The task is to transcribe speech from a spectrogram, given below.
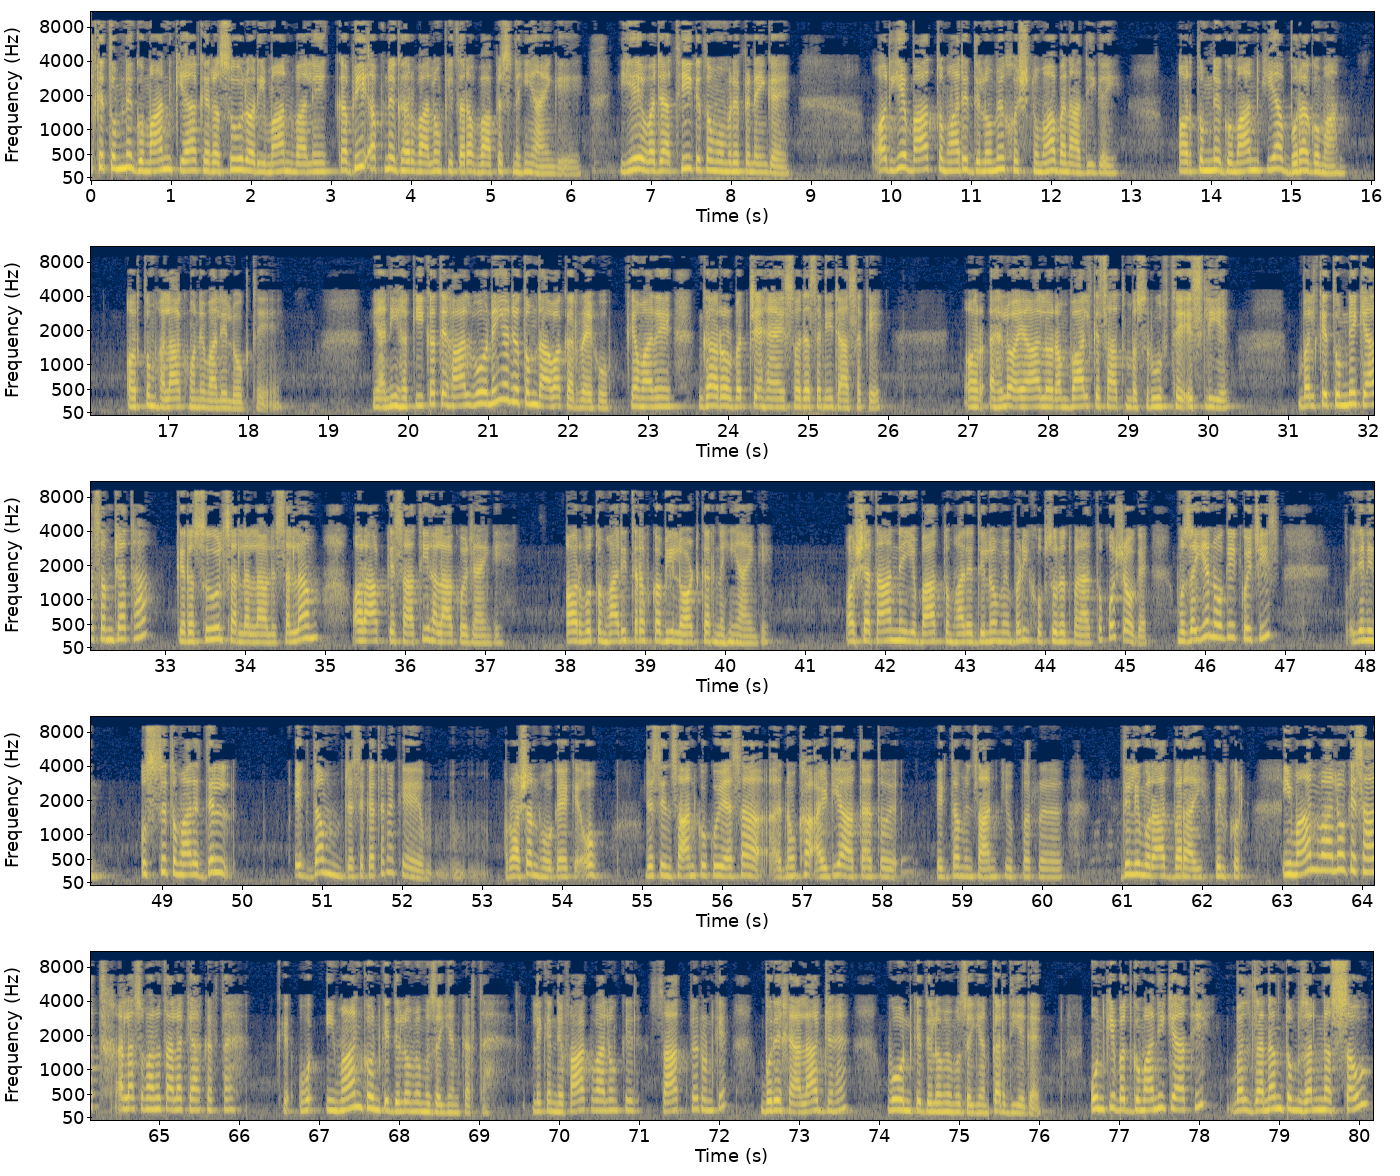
بلکہ تم نے گمان کیا کہ رسول اور ایمان والے کبھی اپنے گھر والوں کی طرف واپس نہیں آئیں گے۔ یہ وجہ تھی کہ تم عمرے پہ نہیں گئے۔ اور یہ بات تمہارے دلوں میں خوشنما بنا دی گئی۔ اور تم نے گمان کیا برا گمان۔ اور تم ہلاک ہونے والے لوگ تھے۔ یعنی حقیقت حال وہ نہیں ہے جو تم دعوی کر رہے ہو کہ ہمارے گھر اور بچے ہیں، اس وجہ سے نہیں جا سکے۔ اور اہل و عیال اور اموال کے ساتھ مصروف تھے اس لیے۔ بلکہ تم نے کیا سمجھا تھا کہ رسول صلی اللہ علیہ وسلم اور آپ کے ساتھ ہی ہلاک ہو جائیں گے اور وہ تمہاری طرف کبھی لوٹ کر نہیں آئیں گے۔ اور شیطان نے یہ بات تمہارے دلوں میں بڑی خوبصورت بنا تو خوش ہو گئے۔ مزین ہو گئی کوئی چیز؟ یعنی اس سے تمہارے دل ایک دم جیسے کہتے نا کہ روشن ہو گئے کہ اوہ جیسے انسان کو کوئی ایسا انوکھا آئیڈیا آتا ہے تو ایک دم انسان کے اوپر دلی مراد بر آئی بالکل۔ ایمان والوں کے ساتھ اللہ سبحان و تعالیٰ کیا کرتا ہے؟ کہ وہ ایمان کو ان کے دلوں میں مزین کرتا ہے۔ لیکن نفاق والوں کے ساتھ پھر ان کے برے خیالات جو ہیں، وہ ان کے دلوں میں مزین کر دیے گئے۔ ان کی بدگمانی کیا تھی؟ بل زنن تم ضن سو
